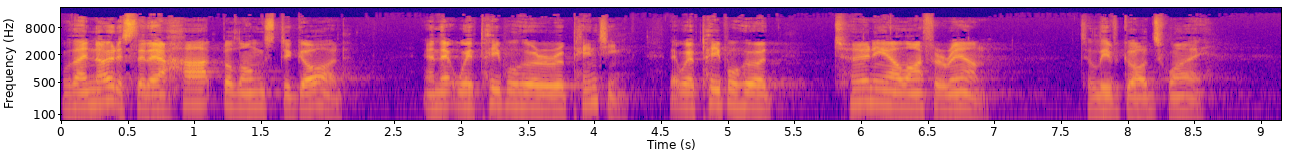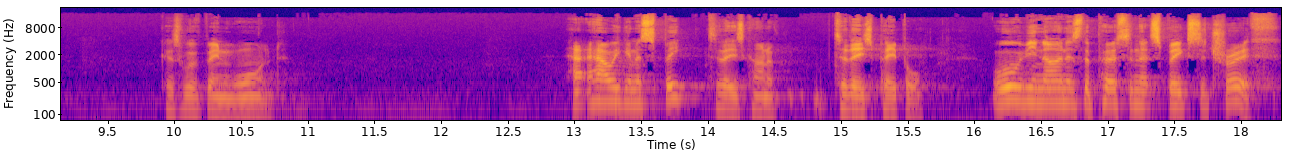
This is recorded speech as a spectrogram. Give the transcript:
Will they notice that our heart belongs to God and that we're people who are repenting, that we're people who are turning our life around to live God's way? Because we've been warned. How, are we going to speak to these kind of to these people? Will we be known as the person that speaks the truth,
